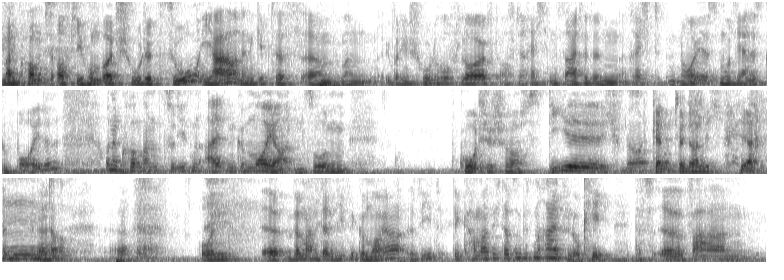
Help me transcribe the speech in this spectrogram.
man kommt auf die Humboldt-Schule zu, ja, und dann gibt es, ähm, wenn man über den Schulhof läuft, auf der rechten Seite ein recht neues, modernes Gebäude. Und dann kommt man zu diesen alten Gemäuern, so im gotischer Stil. Ich oh, kenn, bin da nicht. Ja. Mm, doch. Ja. Und äh, wenn man dann diese Gemäuer sieht, dann kann man sich da so ein bisschen reinfinden. Okay, das äh, waren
